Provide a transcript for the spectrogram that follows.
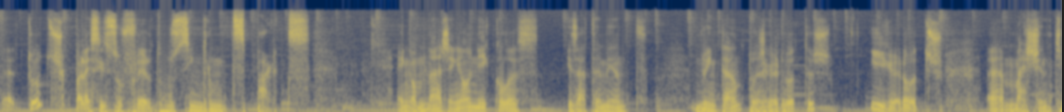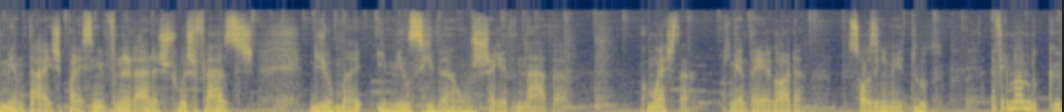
uh, todos que parecem sofrer do síndrome de Sparks. Em homenagem ao Nicholas, exatamente. No entanto, as garotas, e garotos uh, mais sentimentais parecem venerar as suas frases de uma imensidão cheia de nada, como esta que inventei agora, sozinho e tudo, afirmando que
